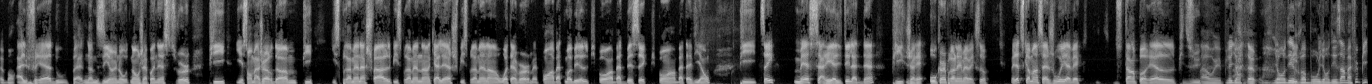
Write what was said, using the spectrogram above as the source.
euh, bon, Alfred, ou ben, nomme-y un autre nom japonais si tu veux. Puis il est son majordome, puis il se promène à cheval, puis il se promène en calèche, puis il se promène en whatever, mais pas en Batmobile, puis pas en Bat-bicycle, puis pas en Bat-avion. Puis, tu sais, met sa réalité là-dedans puis j'aurais aucun problème avec ça. Mais là, tu commences à jouer avec du temporel, puis du... Ah oui, puis là, ils ont, ah, ils ont des robots, ils ont des armes à feu, puis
